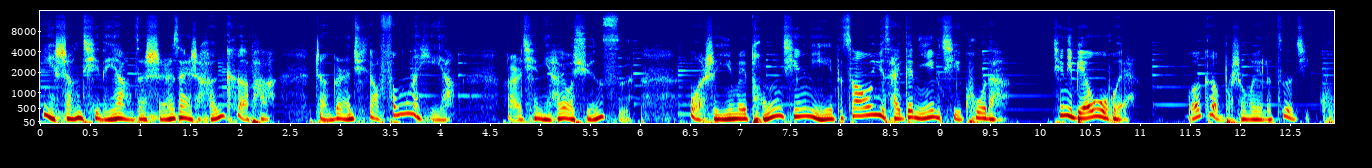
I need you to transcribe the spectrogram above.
你生气的样子实在是很可怕，整个人就像疯了一样，而且你还要寻死。我是因为同情你的遭遇才跟你一起哭的，请你别误会，我可不是为了自己哭。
